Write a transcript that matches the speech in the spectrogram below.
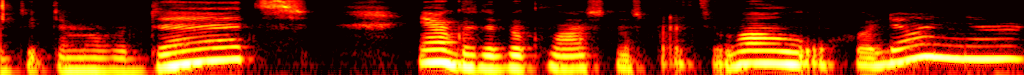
Який ти молодець. Як тебе класно спрацювало ухиляння.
